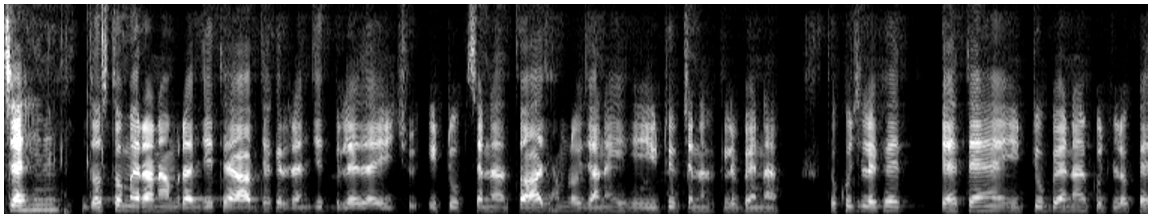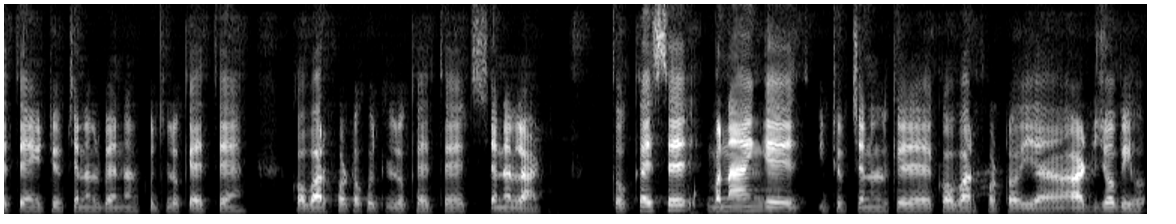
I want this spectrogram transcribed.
जय हिंद। दोस्तों, मेरा नाम रंजीत है। आप देख रहे रंजीत विलेजर यूट्यूब चैनल। तो आज हम लोग जानेंगे कि यूट्यूब चैनल के लिए बैनर। तो कुछ लोग कहते हैं यूट्यूब बैनर, कुछ लोग कहते हैं यूट्यूब चैनल बैनर, कुछ लोग कहते हैं कवर फ़ोटो, कुछ लोग कहते हैं चैनल आर्ट। तो कैसे बनाएँगे यूट्यूब चैनल के कवर फ़ोटो या आर्ट जो भी हो?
